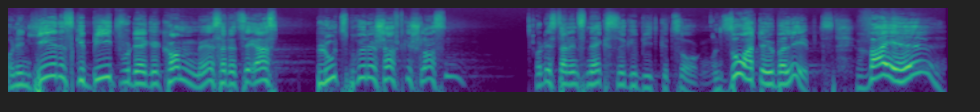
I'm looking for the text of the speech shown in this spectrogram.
Und in jedes Gebiet, wo der gekommen ist, hat er zuerst Blutsbrüderschaft geschlossen und ist dann ins nächste Gebiet gezogen. Und so hat er überlebt, weil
